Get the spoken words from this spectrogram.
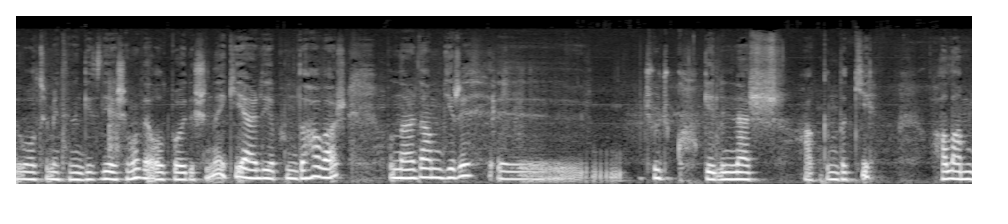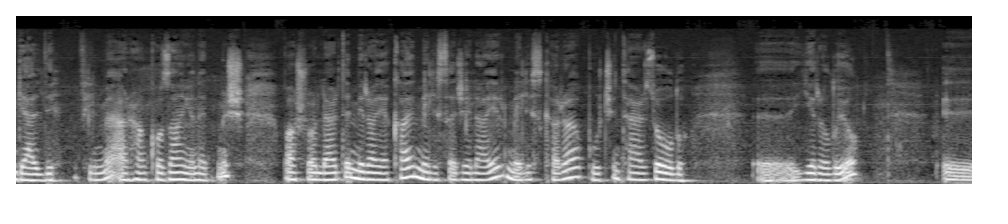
Walter Mitty'nin Gizli Yaşamı ve Old Boy dışında iki yerli yapım daha var. Bunlardan biri e, çocuk gelinler hakkındaki Halam Geldi filmi. Erhan Kozan yönetmiş. Başrollerde Mira Yakay, Melisa Celayir, Melis Kara, Burçin Terzioğlu e, yer alıyor. E,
